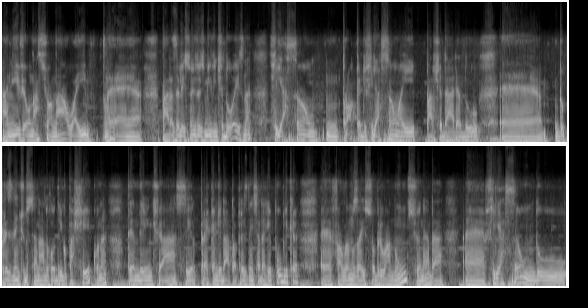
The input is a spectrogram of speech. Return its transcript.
a nível nacional aí eh, para as eleições de 2022, né? Filiação, um, troca de filiação aí partidária do é, do presidente do Senado Rodrigo Pacheco, né, tendente a ser pré-candidato à presidência da República. É, falamos aí sobre o anúncio, né, da é, filiação do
